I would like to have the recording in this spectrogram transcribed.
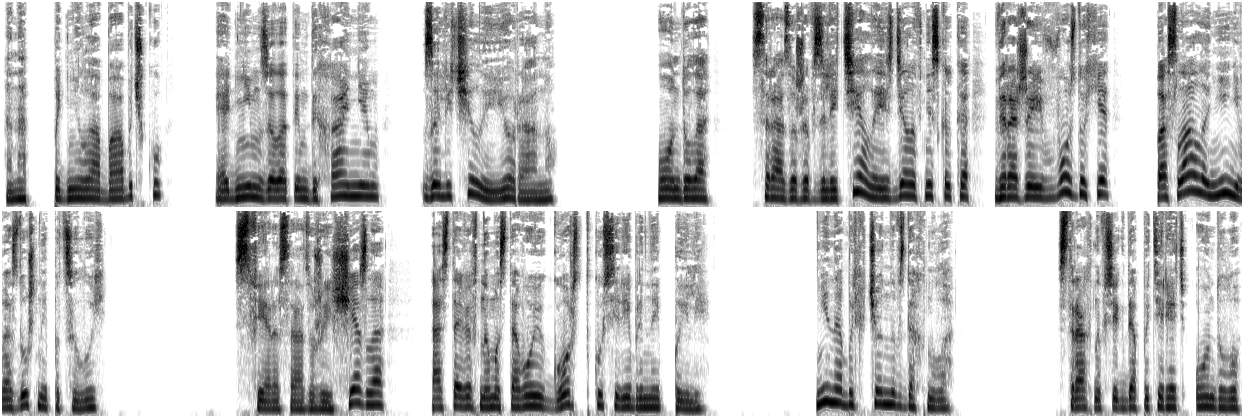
Она подняла бабочку и одним золотым дыханием залечила ее рану. Ондула сразу же взлетела и, сделав несколько виражей в воздухе, послала Нине воздушный поцелуй. Сфера сразу же исчезла, оставив на мостовой горстку серебряной пыли. Нина облегченно вздохнула. Страх навсегда потерять Ондулу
